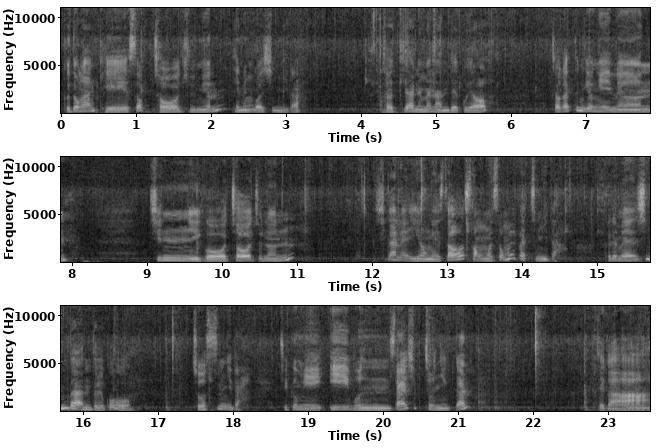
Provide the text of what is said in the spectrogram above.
그동안 계속 저어주면 되는 것입니다. 젓지 않으면 안 되고요. 저 같은 경우에는 진 이거 저어주는 시간을 이용해서 성모송을 바칩니다. 그러면 심도 안 들고 좋습니다. 지금이 2분 40초니까 제가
